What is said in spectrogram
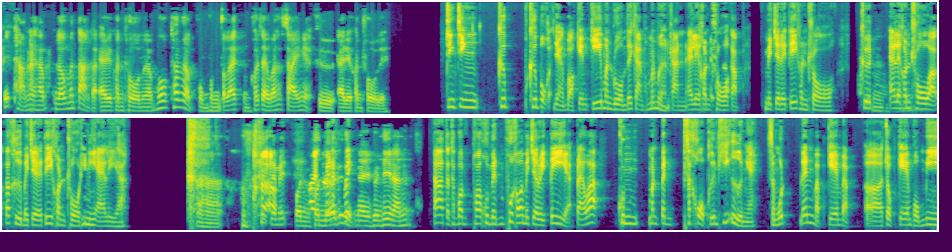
เอ๊ะถามหน่อยครับ แล้วมันต่างกับ area control ไหมครับเพราะถ้าแบบผมผมตอนแรกผมเข้าใจว่าไซส์เนี่ยคือ area control เลย จริง ๆ คือคือปกอย่างบอกเกมกี้มันรวมด้วยกันเพราะมันเหมือนกัน area control กับ majority control คืออม area control อะก็คือ majority control ที่มี area อ่าฮะแต่ไม่คนคนเยอะที่สุดในพื้นที่นั้นอ่าแต่ถ้าพอพอคุณเป็นพูดคำว่า majority อะแปลว่า คุณมันเป็นสโคปพื้นที่อื่นไง สมมติเล่นแบบเกมแบบเอ่อจบเกมผมมี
